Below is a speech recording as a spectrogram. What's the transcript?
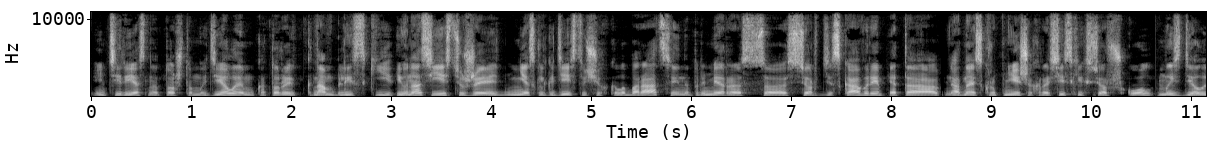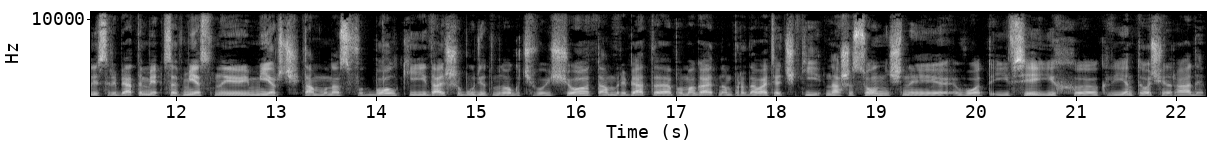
интересно то, что мы делаем, которые к нам близки. И у нас есть уже несколько действующих коллабораций, например, с Surf Discovery. Это одна из крупнейших российских серф-школ. Мы сделали с ребятами совместный мерч. Там у нас футболки, и дальше будет много чего еще. Там ребята помогают нам продавать очки. Наши солнечные, вот, и все их э, клиенты очень рады.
